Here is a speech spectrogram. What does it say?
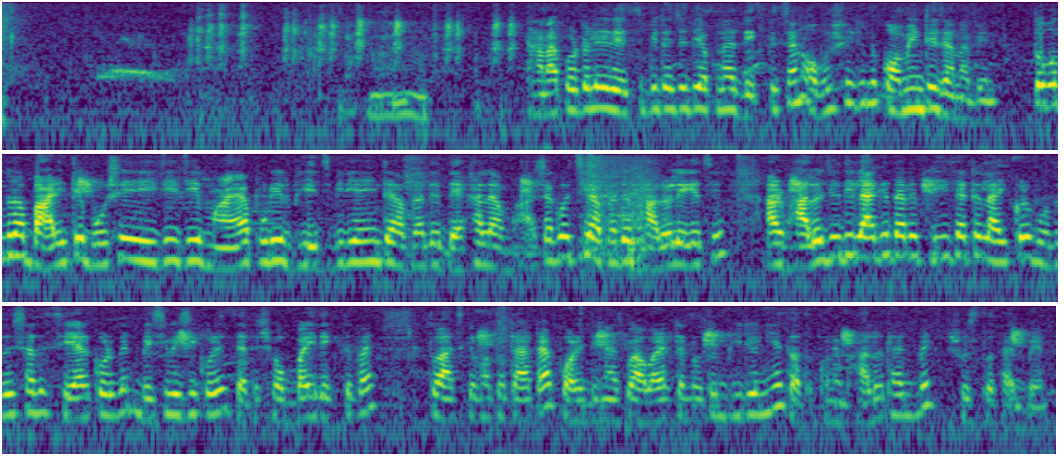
থানা পটলের রেসিপিটা যদি আপনারা দেখতে চান, অবশ্যই কিন্তু কমেন্টে জানাবেন। তো বন্ধুরা, বাড়িতে বসে এই যে যে মায়াপুরের ভেজ বিরিয়ানিটা আপনাদের দেখালাম, আশা করছি আপনাদের ভালো লেগেছে। আর ভালো যদি লাগে, তাহলে প্লিজ একটা লাইক করে বন্ধুদের সাথে শেয়ার করবেন, বেশি বেশি করে, যাতে সবাই দেখতে পায়। তো আজকের মতো টাটা, পরের দিন আসব আবার একটা নতুন ভিডিও নিয়ে। ততক্ষণে ভালো থাকবেন, সুস্থ থাকবেন।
